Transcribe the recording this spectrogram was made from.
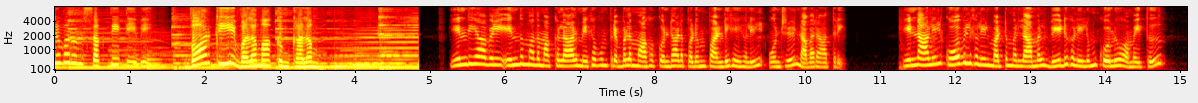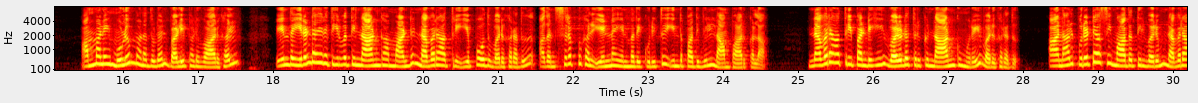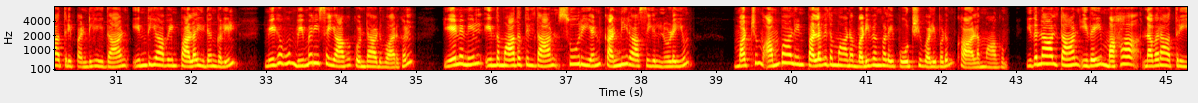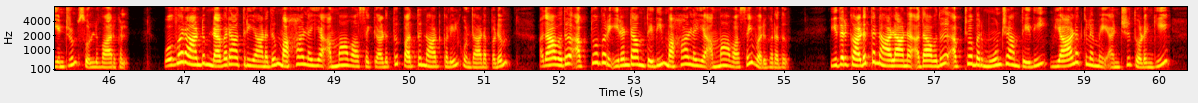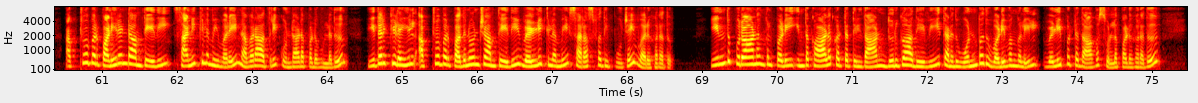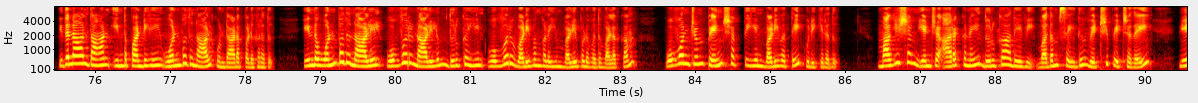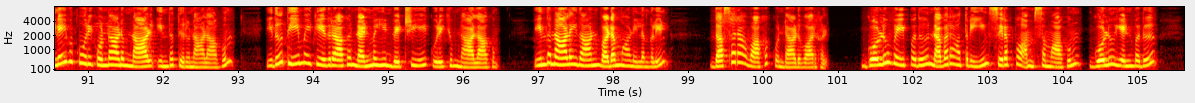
திருவருள் சக்தி டிவி வாழ்க்கையை வளமாக்கும் களம். இந்தியாவில் இந்து மத மக்களால் மிகவும் பிரபலமாக கொண்டாடப்படும் பண்டிகைகளில் ஒன்று நவராத்திரி. இந்நாளில் கோவில்களில் மட்டுமல்லாமல் வீடுகளிலும் கொழு அமைத்து அம்மனை முழு மனதுடன் வழிபடுவார்கள். இந்த இரண்டாயிரத்தி இருபத்தி நான்காம் ஆண்டு நவராத்திரி எப்போது வருகிறது? அதன் சிறப்புகள் என்ன என்பதை குறித்து இந்த பதிவில் நாம் பார்க்கலாம். நவராத்திரி பண்டிகை வருடத்திற்கு நான்கு முறை வருகிறது. ஆனால் புரட்டாசி மாதத்தில் வரும் நவராத்திரி பண்டிகை தான் இந்தியாவின் பல இடங்களில் மிகவும் விமரிசையாக கொண்டாடுவார்கள். ஏனெனில் இந்த மாதத்தில்தான் சூரியன் கன்னிராசியில் நுழையும் மற்றும் அம்பாளின் பலவிதமான வடிவங்களை போற்றி வழிபடும் காலமாகும். இதனால் தான் இதை மகா நவராத்திரி என்றும் சொல்லுவார்கள். ஒவ்வொரு ஆண்டும் நவராத்திரியானது மகாலய அமாவாசைக்கு அடுத்து பத்து நாட்களில் கொண்டாடப்படும். அதாவது அக்டோபர் இரண்டாம் தேதி மகாலய அமாவாசை வருகிறது. இதற்கு அடுத்த நாளான அதாவது அக்டோபர் மூன்றாம் தேதி வியாழக்கிழமை அன்று தொடங்கி அக்டோபர் பனிரெண்டாம் தேதி சனிக்கிழமை வரை நவராத்திரி கொண்டாடப்பட உள்ளது. இதற்கிடையில் அக்டோபர் பதினொன்றாம் தேதி வெள்ளிக்கிழமை சரஸ்வதி பூஜை வருகிறது. இந்து புராணங்கள் படி இந்த காலகட்டத்தில்தான் துர்காதேவி தனது ஒன்பது வடிவங்களில் வெளிப்பட்டதாக சொல்லப்படுகிறது. இதனால் தான் இந்த பண்டிகை ஒன்பது நாள் கொண்டாடப்படுகிறது. இந்த ஒன்பது நாளில் ஒவ்வொரு நாளிலும் துர்க்கையின் ஒவ்வொரு வடிவங்களையும் வழிபடுவது வழக்கம். ஒவ்வொன்றும் பெண் சக்தியின் வடிவத்தை குறிக்கிறது. மகிஷன் என்ற அரக்கனை துர்காதேவி வதம் செய்து வெற்றி பெற்றதை நினைவு கூறி கொண்டாடும் நாள் இந்த திருநாளாகும். இது தீமைக்கு எதிராக நன்மையின் வெற்றியை குறிக்கும் நாளாகும். இந்த நாளை தான் வட மாநிலங்களில் தசராவாக கொண்டாடுவார்கள். கொலு வைப்பது நவராத்திரியின் சிறப்பு அம்சமாகும். கொலு என்பது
